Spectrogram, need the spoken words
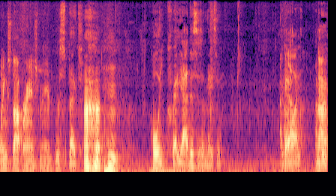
Wingstop ranch, man. Respect. Holy crap! Yeah, this is amazing. I got. like- I'm Nah. good.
